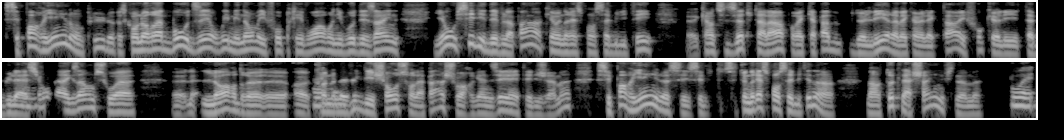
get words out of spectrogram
c'est pas rien non plus. Là, parce qu'on aurait beau dire oui, mais non, mais il faut prévoir au niveau design. Il y a aussi des développeurs qui ont une responsabilité. Euh, quand tu disais tout à l'heure, pour être capable de lire avec un lecteur, il faut que les tabulations, par exemple, soient euh, l'ordre euh, chronologique des choses sur la page soit organisé intelligemment. C'est pas rien. C'est une responsabilité dans, dans toute la chaîne finalement. Ouais,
